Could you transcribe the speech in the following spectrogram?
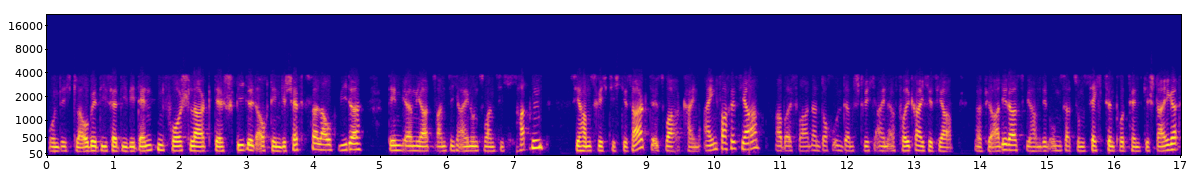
Und ich glaube, dieser Dividendenvorschlag, der spiegelt auch den Geschäftsverlauf wider, den wir im Jahr 2021 hatten. Sie haben es richtig gesagt, es war kein einfaches Jahr, aber es war dann doch unterm Strich ein erfolgreiches Jahr für Adidas. Wir haben den Umsatz um 16 Prozent gesteigert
